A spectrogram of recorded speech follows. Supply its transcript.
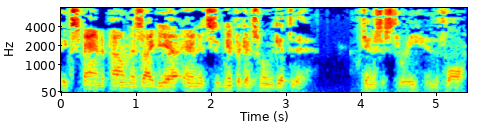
expand upon this idea and its significance when we get to Genesis 3 in the fall.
